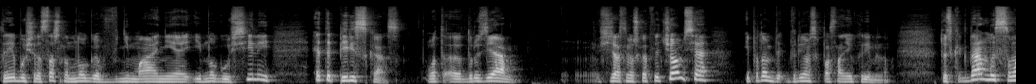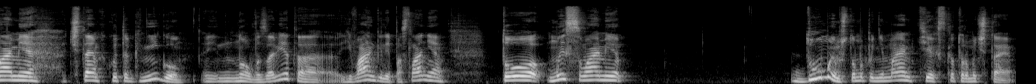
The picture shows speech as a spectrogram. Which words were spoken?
требующий достаточно много внимания и много усилий. Это пересказ. Вот, э, друзья, сейчас немножко отвлечемся и потом вернемся к посланию к римлянам. То есть, когда мы с вами читаем какую-то книгу Нового Завета, Евангелие, послание, то мы с вами думаем, что мы понимаем текст, который мы читаем.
